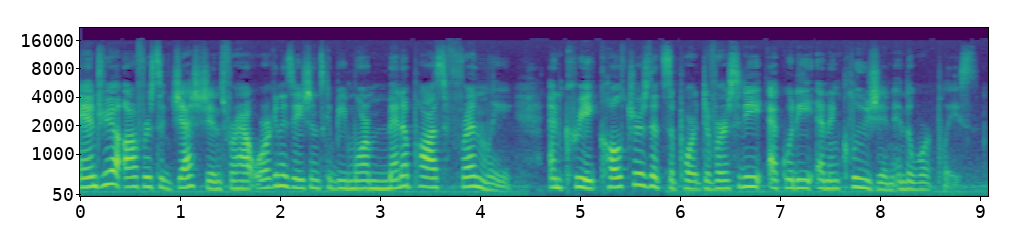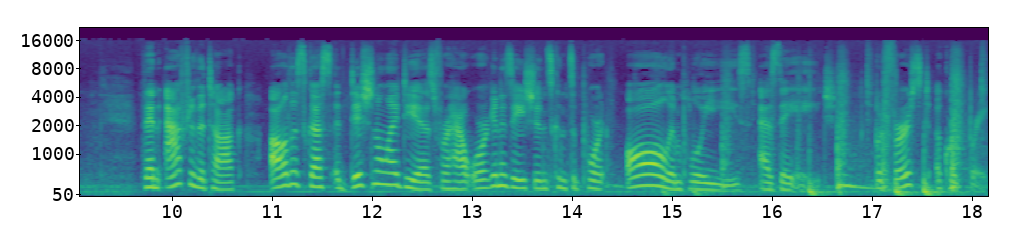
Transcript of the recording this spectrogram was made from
Andrea offers suggestions for how organizations can be more menopause friendly and create cultures that support diversity, equity, and inclusion in the workplace. Then, after the talk, I'll discuss additional ideas for how organizations can support all employees as they age. But first, a quick break.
